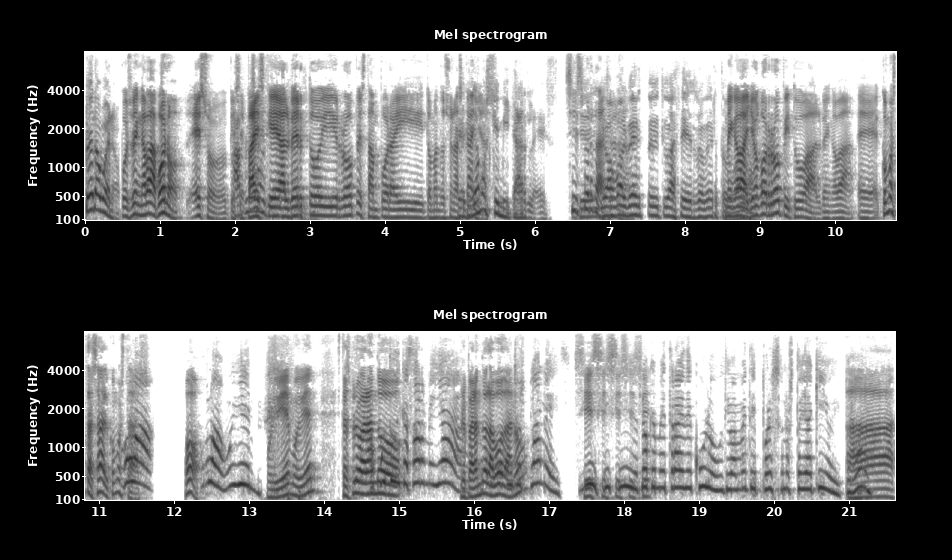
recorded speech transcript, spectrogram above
Pero bueno. Pues venga, va. Bueno, eso, que sepáis que Alberto y Rob están por ahí tomándose unas cañas. Tenemos que imitarles. Sí, es verdad. Yo hago Alberto y tú haces Roberto. Venga, va, yo hago Rob y tú Al. Venga, va. Eh, ¿Cómo estás, Al? ¿Cómo estás? Oh. Hola, muy bien. Muy bien, muy bien. Estás preparando. A punto de casarme ya. Preparando la boda, ¿no? planes. Sí sí sí, Es lo que me trae de culo últimamente y por eso no estoy aquí hoy. ah,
